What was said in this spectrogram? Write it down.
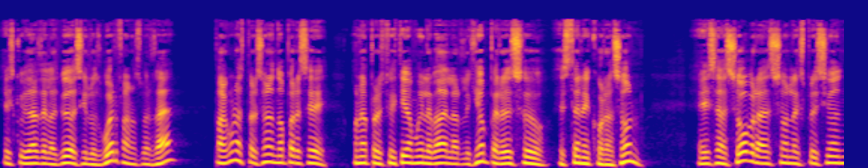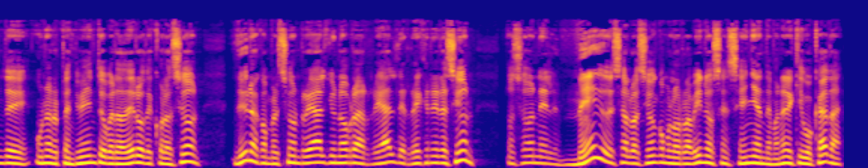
es cuidar de las viudas y los huérfanos, ¿verdad? Para algunas personas no parece una perspectiva muy elevada de la religión, pero eso está en el corazón. Esas obras son la expresión de un arrepentimiento verdadero de corazón, de una conversión real y una obra real de regeneración no son el medio de salvación como los rabinos enseñan de manera equivocada,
